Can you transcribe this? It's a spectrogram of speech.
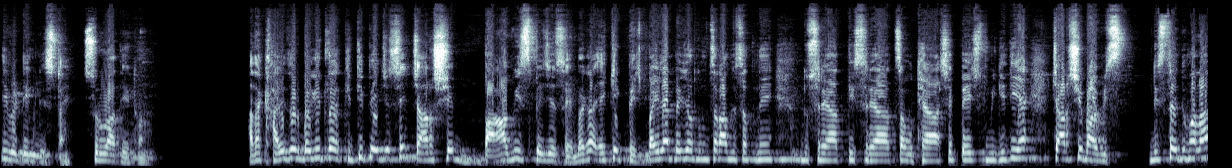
ही वेटिंग लिस्ट आहे. सुरुवात इथून. आता खाली जर बघितलं किती पेजेस आहे? चारशे बावीस पेजेस आहे. बघा एक एक पेज पहिल्या पेजवर तुमचं नाव दिसत नाही. दुसऱ्या तिसऱ्या चौथ्या असे पेज तुम्ही किती आहे? चारशे बावीस. दिसतंय तुम्हाला?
